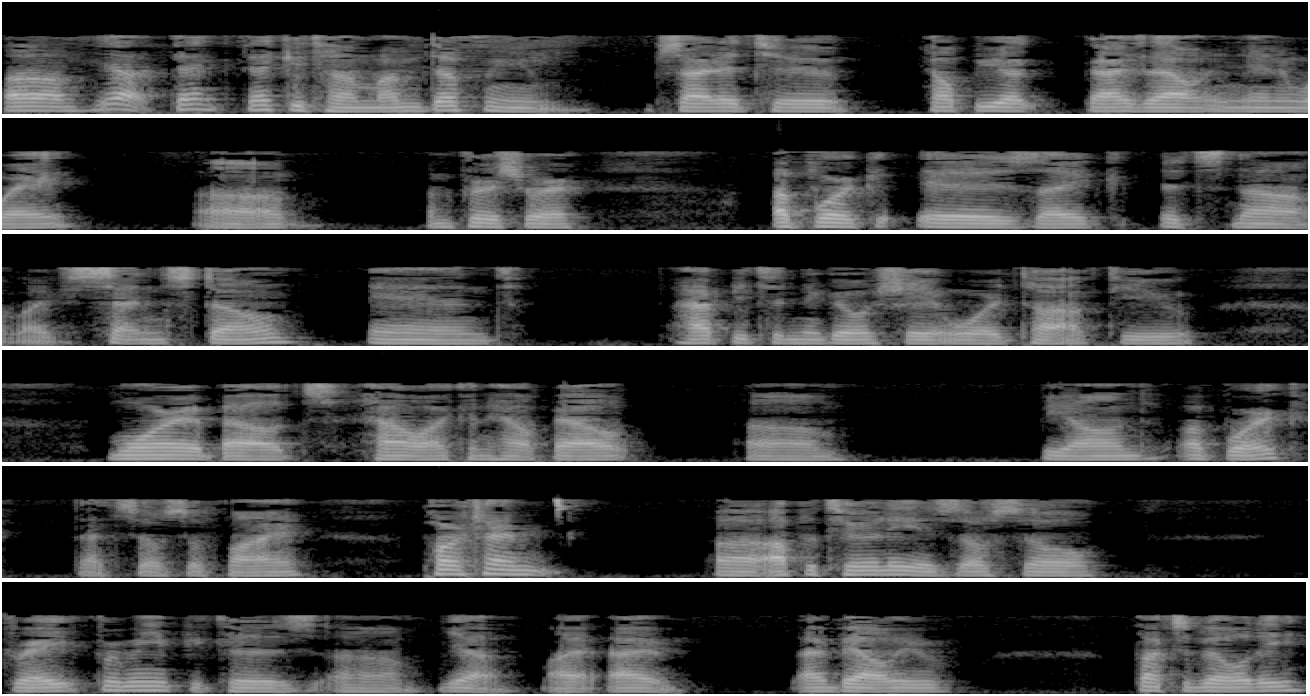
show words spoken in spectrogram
Um, yeah, thank thank you, Tom. I'm definitely excited to help you guys out in any way. Um, I'm pretty sure Upwork is like it's not like set in stone, and happy to negotiate or talk to you more about how I can help out um, beyond Upwork. That's also fine. Part-time uh, opportunity is also great for me because um, yeah, I, I I value flexibility,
